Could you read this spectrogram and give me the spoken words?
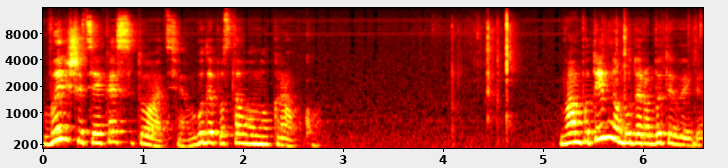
Вирішиться якась ситуація, буде поставлено крапку. Вам потрібно буде робити вибір.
